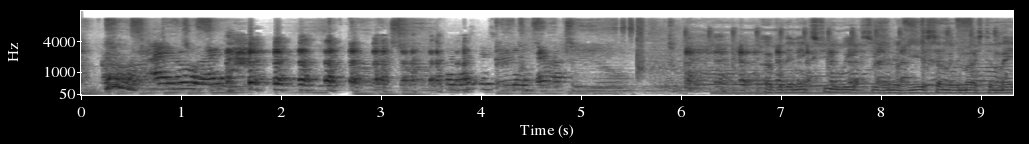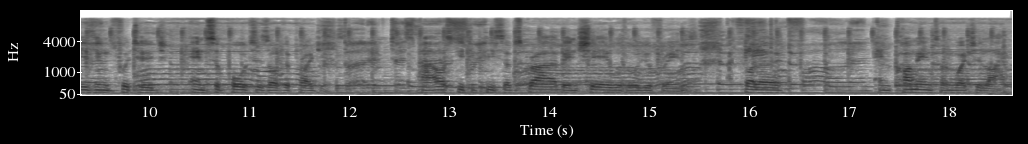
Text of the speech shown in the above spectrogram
right? Over the next few weeks, you're going to view some of the most amazing footage and supporters of the project. I ask you to please subscribe and share with all your friends. Follow and comment on what you like.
